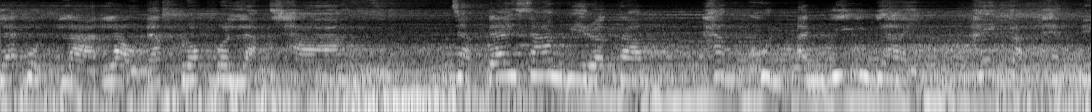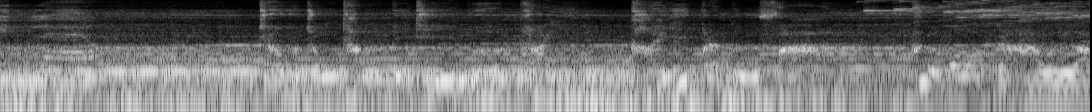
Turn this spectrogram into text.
และบุตรหลานเหล่านักรบบนหลังช้างจะได้สร้างวีรกรรมทำคุณอันยิ่งใหญ่ให้กับแผ่นดินแล้ว จงทำพิธีเบิกไพรไขประตูฟ้า เพื่อบอกกล่าวเหล่า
